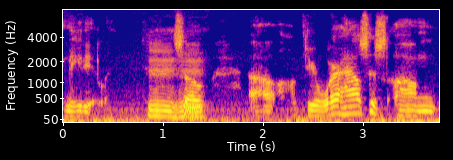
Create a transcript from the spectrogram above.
immediately. Mm-hmm. So uh, your warehouses, um,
